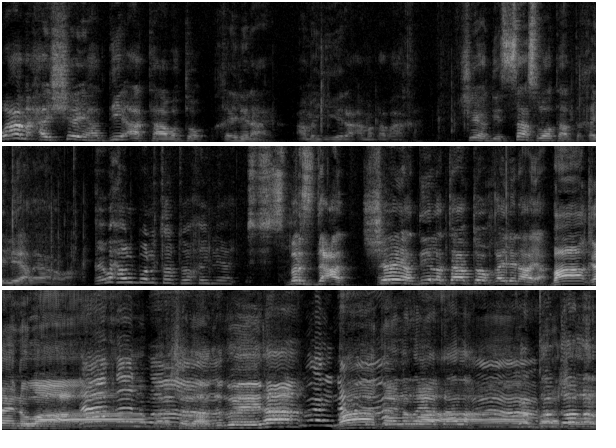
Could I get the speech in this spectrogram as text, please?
waa maxay shay haddii aad taabato qaylinaayo ama yeera ama dhabaaqa shay haddii saas loo taabto qayliyaa lagaa rabaa. Wax walba oo la taabto waa qayliyahay bar saddexaad shay haddii la taabto qaylinaya baaqeen waa. Baaqeen waa. Barashada dadweyna. Baaqeen waa. Konton dollar.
